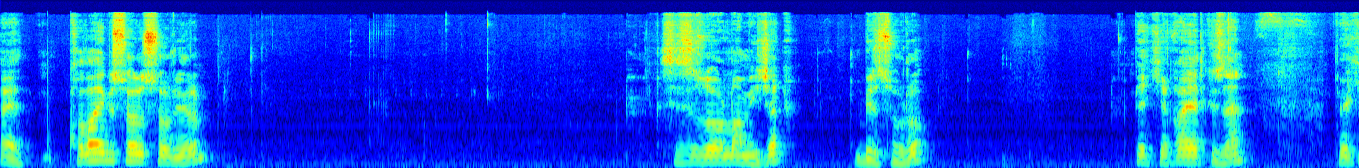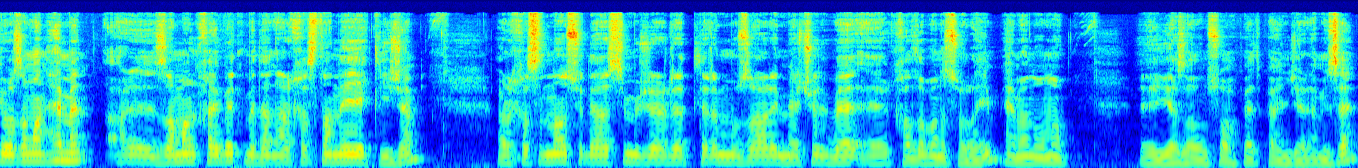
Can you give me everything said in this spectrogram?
Evet, kolay bir soru soruyorum. Sizi zorlamayacak bir soru. Peki gayet güzel. Peki o zaman hemen e, zaman kaybetmeden arkasından ne ekleyeceğim? Arkasından sülasi mücerretlerin muzari meçhul ve e, kalıbını sorayım. Hemen onu e, yazalım sohbet penceremize.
